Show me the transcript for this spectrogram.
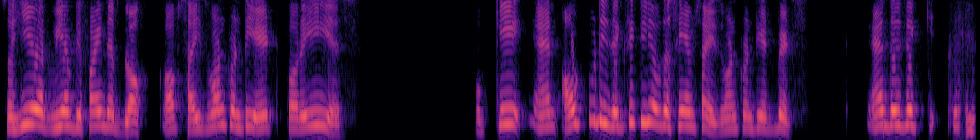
So here we have defined a block of size 128 for AES. Okay, and output is exactly of the same size, 128 bits. And there is a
